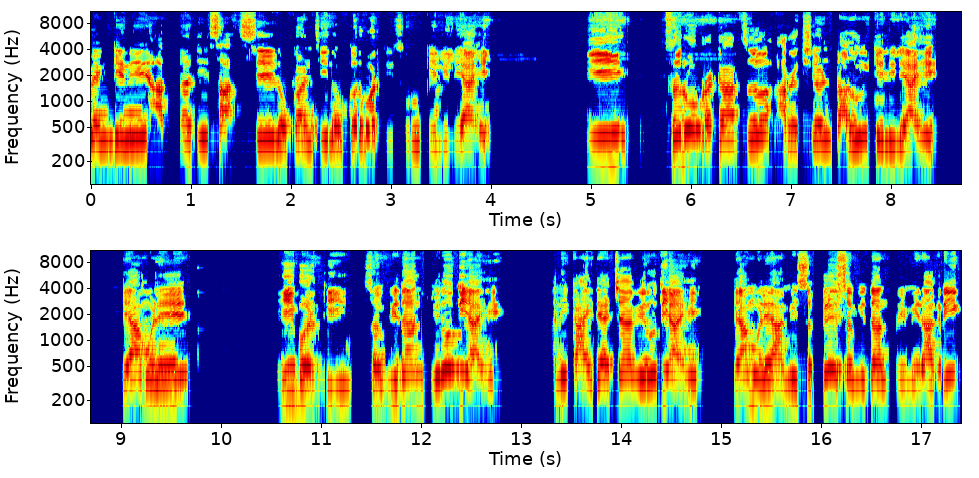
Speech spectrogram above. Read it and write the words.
बँकेने आता जी सातशे लोकांची नोकर भरती सुरू केलेली आहे ती सर्व प्रकारचं आरक्षण टाळून केलेली आहे. त्यामुळे ही भरती संविधान विरोधी आहे आणि कायद्याच्या विरोधी आहे. त्यामुळे आम्ही सगळे संविधान प्रेमी नागरिक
